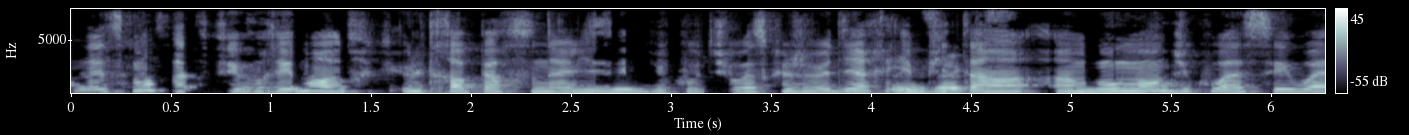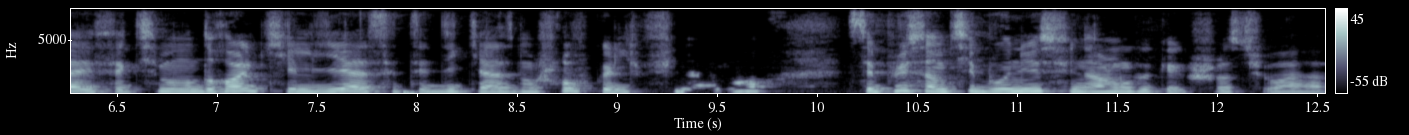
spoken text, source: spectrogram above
honnêtement, ça te fait vraiment un truc ultra personnalisé, du coup, tu vois ce que je veux dire? Et puis, tu as un, moment, du coup, assez, ouais, effectivement drôle qui est lié à cette dédicace. Donc, je trouve que finalement, c'est plus un petit bonus, finalement, que quelque chose, tu vois.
